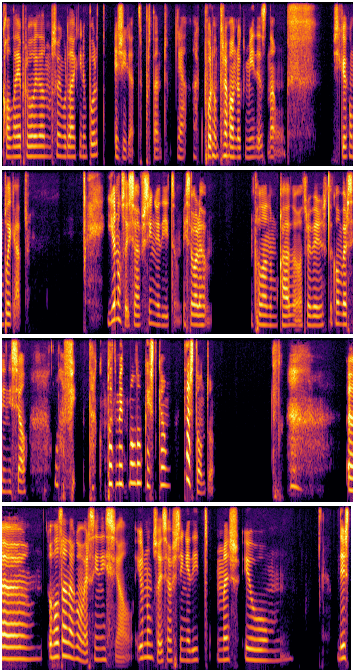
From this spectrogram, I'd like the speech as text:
qual é a probabilidade de uma pessoa engordar aqui no Porto? É gigante. Portanto, yeah, há que pôr um travão na comida, senão fica complicado. E eu não sei se já vos tinha dito, isto agora falando um bocado outra vez da conversa inicial. Está completamente maluco este cão. Estás tonto. Uh, voltando à conversa inicial, eu não sei se já vos tinha dito, mas eu desde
